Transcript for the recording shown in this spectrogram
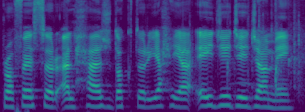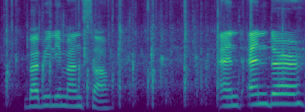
Professor Al-Hajj Dr. Yahya AJJ Jammeh, Babili Mansa, and under,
